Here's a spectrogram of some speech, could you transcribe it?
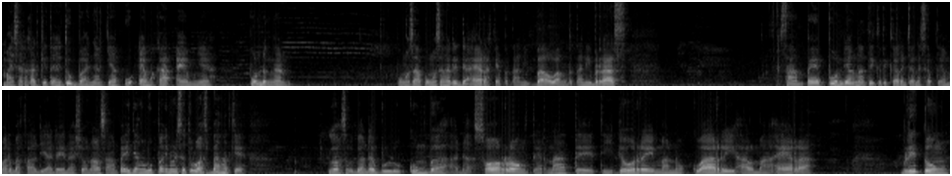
masyarakat kita itu banyaknya UMKM-nya pun dengan pengusaha-pengusaha yang di daerah kayak petani bawang, petani beras, sampai pun yang nanti ketika rencana September bakal diadain nasional sampai jangan lupa Indonesia tuh luas banget kayak gua sampai Banda Bulu Kumba ada Sorong Ternate Tidore Manokwari Halmahera Belitung.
